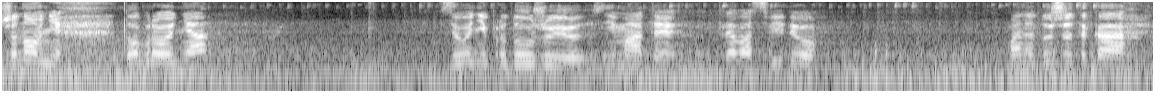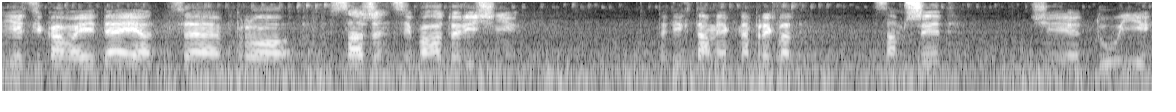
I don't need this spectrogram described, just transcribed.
Шановні, доброго дня. Сьогодні продовжую знімати для вас відео. У мене дуже така є цікава ідея. Це про саджанці багаторічні, таких там, як, наприклад, самшит чи туї,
